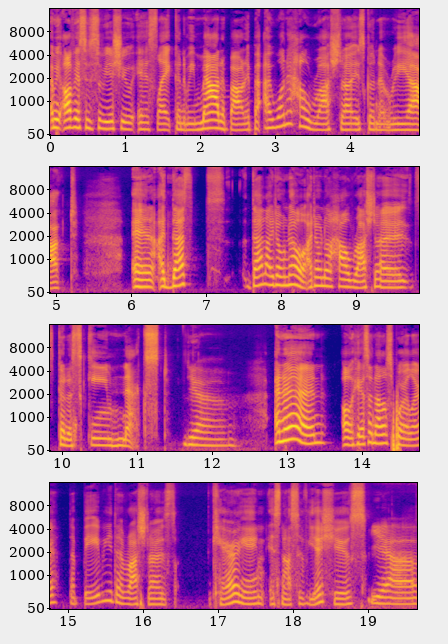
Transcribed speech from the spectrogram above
i mean obviously Sovieshu is like going to be mad about it but i wonder how rashta is going to react. And I, that's that i don't know. I don't know how rashta is going to scheme next. Yeah. And then oh here's another spoiler. The baby that rashta is carrying is not Sovieshu's yeah.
